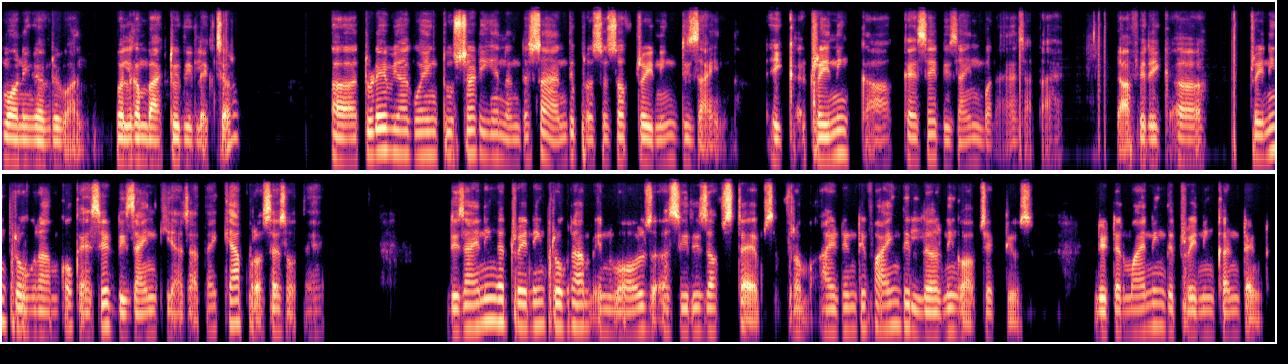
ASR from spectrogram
morning, everyone. Welcome back to the lecture. Uh, today we are going to study and understand the process of training design. एक ट्रेनिंग का कैसे डिज़ाइन बनाया जाता है या फिर एक ट्रेनिंग uh, प्रोग्राम को कैसे डिज़ाइन किया जाता है क्या प्रोसेस होते हैं Designing a training program involves a series of steps from identifying the learning objectives, determining the training content,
